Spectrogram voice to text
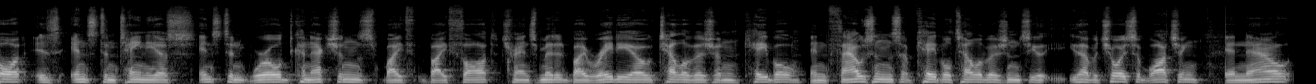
thought is instantaneous, instant world connections by, by thought, transmitted by radio, television, cable, and thousands of cable televisions. You, you have a choice of watching, and now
